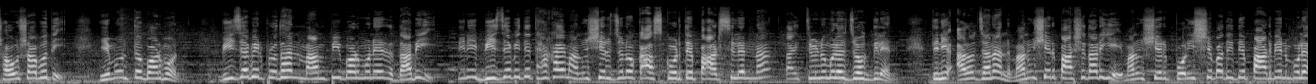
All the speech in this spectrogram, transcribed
সহসভাপতি হেমন্ত বর্মন। বিজেপির প্রধান মাম্পি বর্মনের দাবি, তিনি বিজেপিতে থাকায় মানুষের জন্য কাজ করতে পারছিলেন না, তাই তৃণমূলে যোগ দিলেন। তিনি আরও জানান, মানুষের পাশে দাঁড়িয়ে মানুষের পরিষেবা দিতে পারবেন বলে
